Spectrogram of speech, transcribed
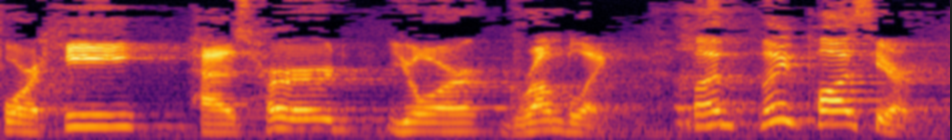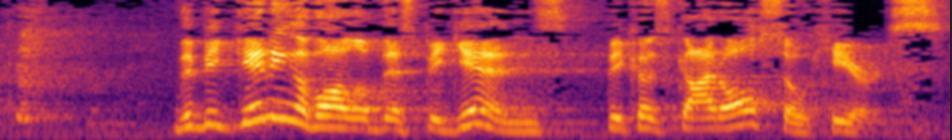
for he has heard your grumbling. Let me pause here. The beginning of all of this begins because God also hears.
